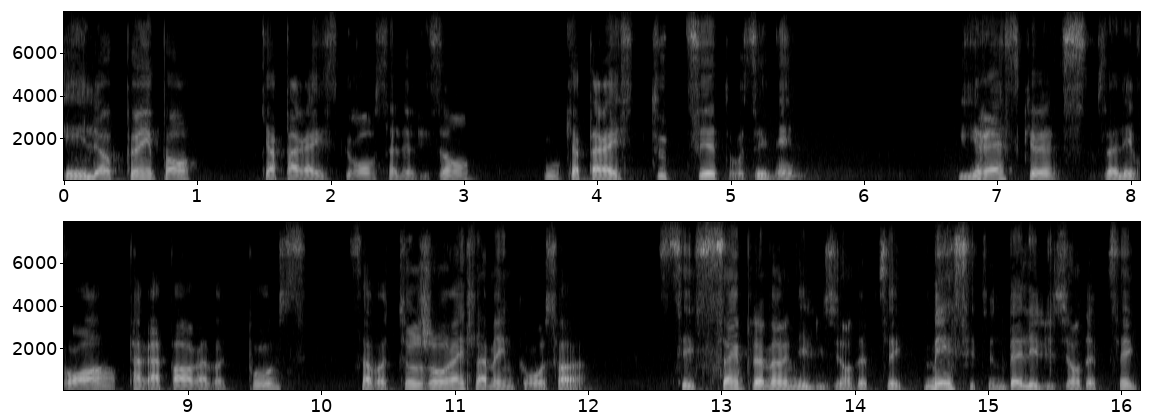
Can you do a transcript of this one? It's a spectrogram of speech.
Et là, peu importe qu'apparaisse grosse à l'horizon ou qu'apparaisse tout petite au zénith, il reste que, vous allez voir, par rapport à votre pouce, ça va toujours être la même grosseur. C'est simplement une illusion d'optique. Mais c'est une belle illusion d'optique,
